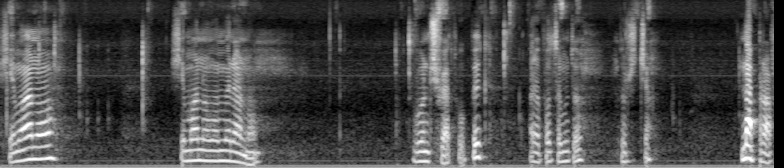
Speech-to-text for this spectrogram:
siemano. Siemano, mamy rano. Włącz światło, pyk. Ale po co mi to do życia? Napraw.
